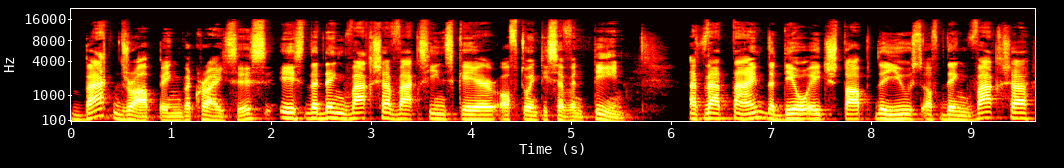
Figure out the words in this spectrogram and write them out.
Backdropping the crisis is the Dengvaxia vaccine scare of 2017. At that time, the DOH stopped the use of Dengvaxia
